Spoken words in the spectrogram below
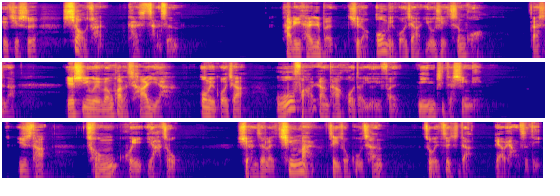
尤其是哮喘开始产生，他离开日本去了欧美国家游学生活。但是呢，也是因为文化的差异啊，欧美国家无法让他获得有一份宁静的心灵，于是他重回亚洲，选择了清迈这座古城作为自己的疗养之地。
